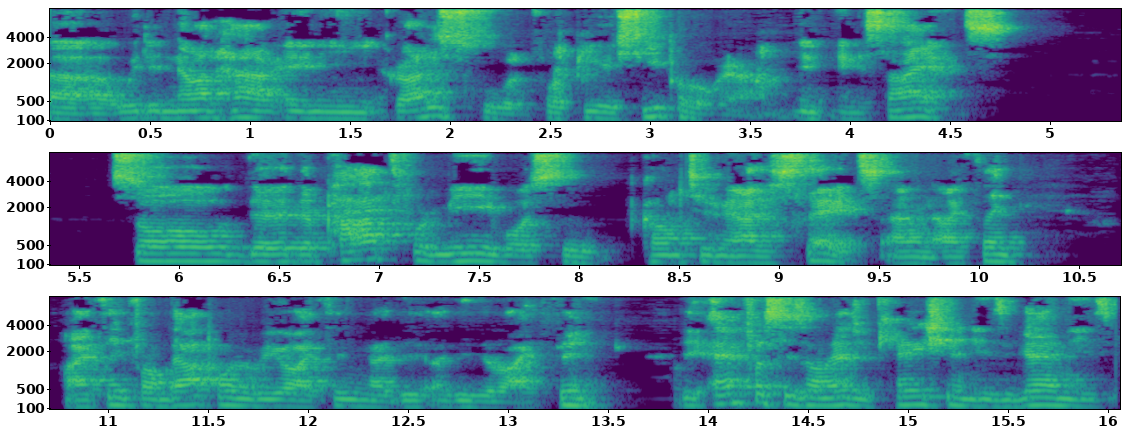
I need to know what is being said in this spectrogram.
uh, we did not have any graduate school for PhD program in, in science. So the, the path for me was to come to the United States. And I think I think from that point of view, I think I did, I did the right thing. The emphasis on education is again is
